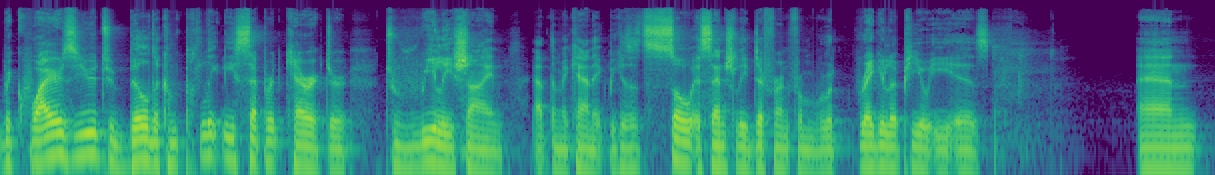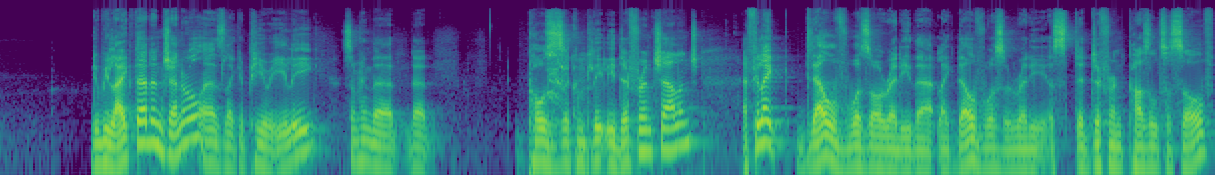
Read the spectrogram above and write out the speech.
requires you to build a completely separate character to really shine at the mechanic because it's so essentially different from what regular PoE is. And do we like that in general as like a PoE league? Something that that poses a completely different challenge? I feel like Delve was already that. Like Delve was already a different puzzle to solve.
